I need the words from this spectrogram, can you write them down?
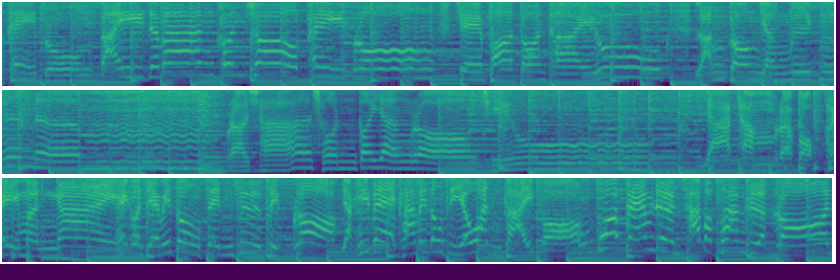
ากให้โปร่งใสจะบ้านคนชอบให้โปร่งเฉพาะตอนถ่ายรูป หลังกล้องยังมืดเหมือนเดิม ประชาชนก็ยังร้องชิว อย่าทำระบบให้มันง่าย ให้คนแจไม่ต้องเซ็นชื่อสิบรอบ อยากให้แม่ค้าไม่ต้องเสียวันขายของพวกแรมเดินช้าประพลางเดือดร้อน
